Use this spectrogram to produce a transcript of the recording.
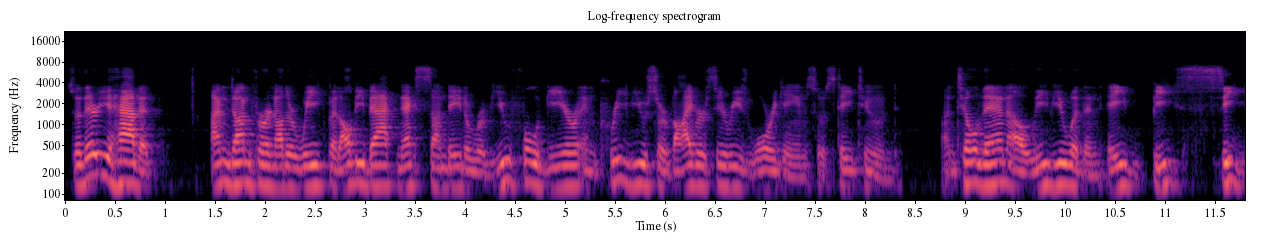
So there you have it. I'm done for another week, but I'll be back next Sunday to review Full Gear and preview Survivor Series War Games, so stay tuned. Until then, I'll leave you with an ABC.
